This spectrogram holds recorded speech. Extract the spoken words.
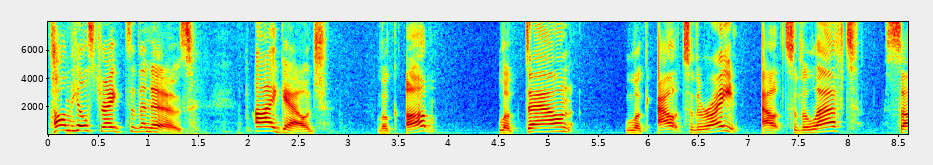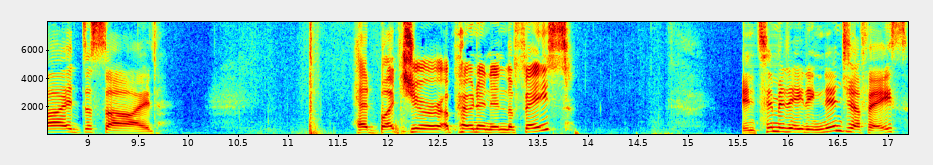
Palm heel strike to the nose. Eye gouge. Look up, look down, look out to the right, out to the left, side to side. Headbutt your opponent in the face. Intimidating ninja face.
